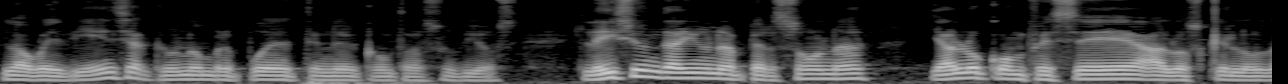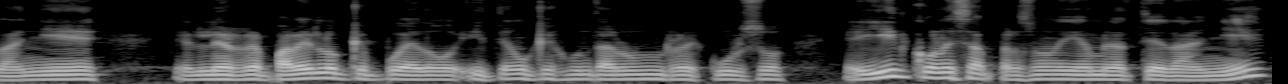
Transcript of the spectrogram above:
la obediencia que un hombre puede tener contra su Dios. Le hice un daño a una persona, ya lo confesé a los que los dañé, eh, le reparé lo que puedo y tengo que juntar un recurso e ir con esa persona y decir, te dañé,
